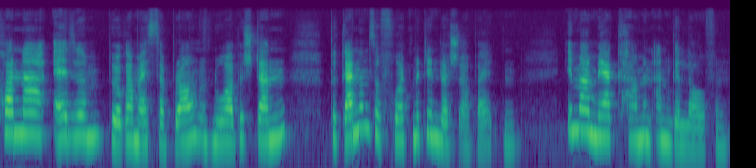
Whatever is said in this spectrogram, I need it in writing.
Connor, Adam, Bürgermeister Brown und Noah bestanden, begannen sofort mit den Löscharbeiten. Immer mehr kamen angelaufen.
